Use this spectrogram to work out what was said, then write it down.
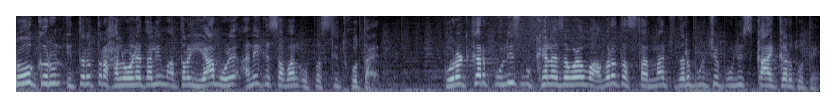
टो करून इतरत्र हलवण्यात आली मात्र यामुळे अनेक सवाल उपस्थित होत आहेत. कोरटकर पोलीस मुख्यालयाजवळ वावरत असताना चंद्रपूरचे पोलीस काय करत होते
